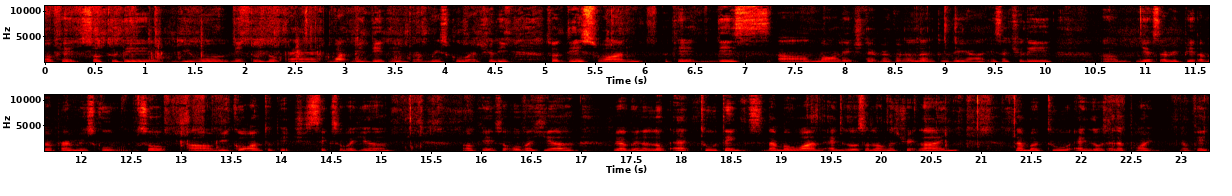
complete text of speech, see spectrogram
Okay, so today we will need to look at what we did in primary school actually. So this one, okay, this uh, knowledge that we're going to learn today uh, is actually, um, yes, a repeat of the primary school. So uh, we go on to page 6 over here. Okay, so over here, we are going to look at two things. Number one, angles along a straight line. Number two, angles at a point. Okay,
